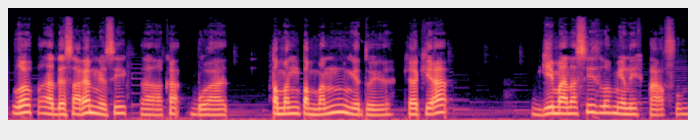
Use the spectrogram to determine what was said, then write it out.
Lo ada saran gak sih eh, kak buat temen-temen gitu ya? Kira-kira gimana sih lo milih parfum?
